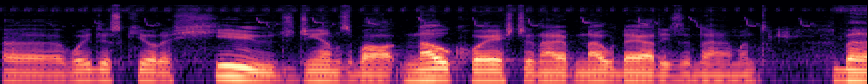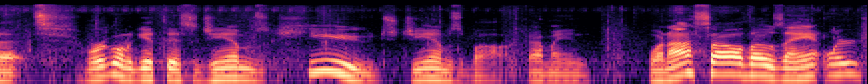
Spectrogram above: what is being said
Uh, we just killed a huge gemsbok. No question, I have no doubt he's a diamond. But we're going to get this Gems, huge Gemsbok. I mean, when I saw those antlers,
